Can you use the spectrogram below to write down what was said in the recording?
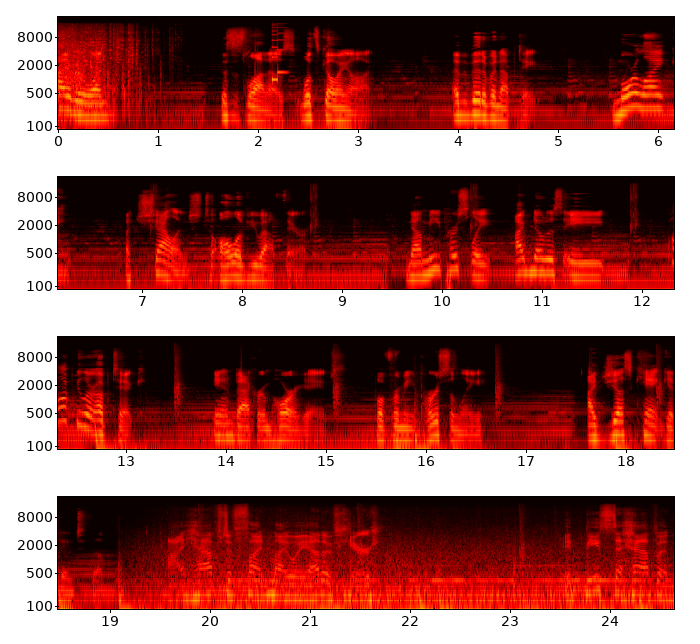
Hi everyone, this is Lanos. What's going on? I have a bit of an update. More like a challenge to all of you out there. Now, me personally, I've noticed a popular uptick in backroom horror games. But for me personally, I just can't get into them. I have to find my way out of here. It needs to happen.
